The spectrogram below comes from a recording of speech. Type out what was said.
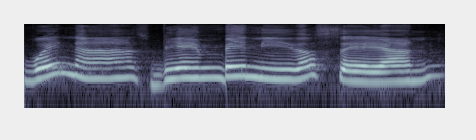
Buenas, bienvenidos sean.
